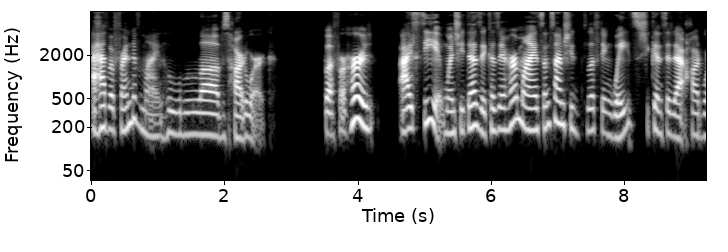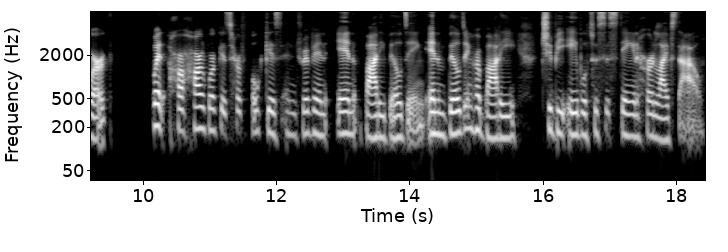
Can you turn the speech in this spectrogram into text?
I have a friend of mine who loves hard work, but for her, I see it when she does it because in her mind, sometimes she's lifting weights. She considers that hard work. But her hard work is her focus and driven in bodybuilding, in building her body to be able to sustain her lifestyle.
